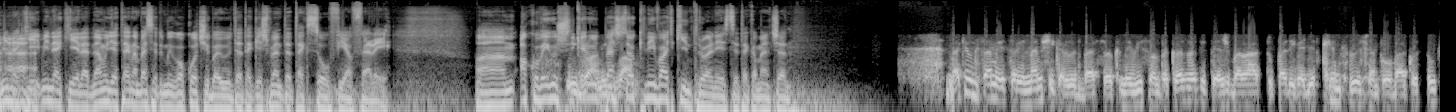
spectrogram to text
Mindenki, mindenki élet, nem? Ugye tegnap beszéltünk, mikor kocsiba ültetek és mentetek Szófia felé. Um, akkor végül sikerült beszökni, vagy kintről néztétek a meccsen? Nekünk személy szerint nem sikerült beszökni, viszont a közvetítésben láttuk, pedig egyébként föl sem próbálkoztunk,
